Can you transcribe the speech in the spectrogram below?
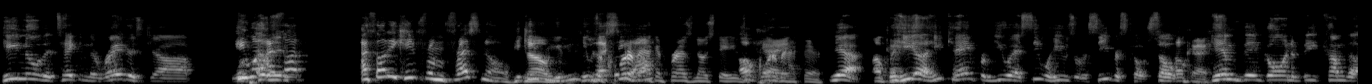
he knew that taking the Raiders job. he was. I him- thot I thought he came from Fresno. He came No, from he, he was a quarterback huh? at Fresno State. He was Okay. a quarterback there. yeah, Okay. but he uh, he came from USC where he was a receivers coach. So okay. him then going to become the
